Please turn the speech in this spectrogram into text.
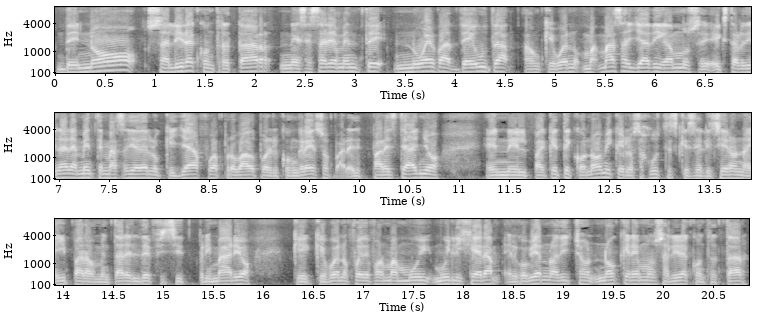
de no salir a contratar necesariamente nueva deuda, aunque bueno, más allá, digamos, eh, extraordinariamente más allá de lo que ya fue aprobado por el Congreso para, para este año en el paquete económico y los ajustes que se le hicieron ahí para aumentar el déficit primario, que, bueno, fue de forma muy, muy ligera. El gobierno ha dicho no queremos salir a contratar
